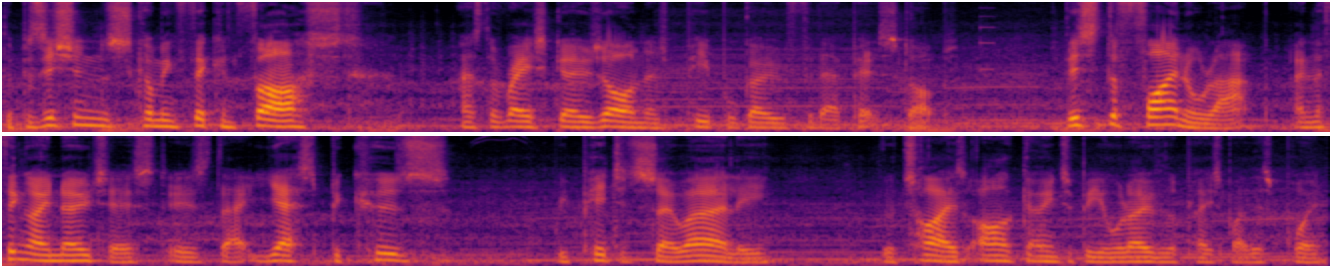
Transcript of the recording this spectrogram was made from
the positions coming thick and fast as the race goes on as people go for their pit stops. This is the final lap, and the thing I noticed is that yes, because we pitted so early, your tyres are going to be all over the place by this point.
